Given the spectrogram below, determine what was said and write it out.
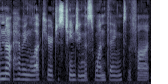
I'm not having luck here just changing this one thing to the font.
